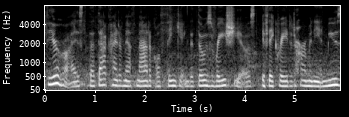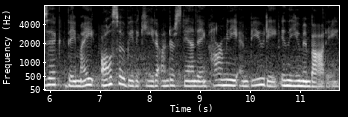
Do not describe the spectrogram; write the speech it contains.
theorized that that kind of mathematical thinking, that those ratios, if they created harmony in music, they might also be the key to understanding harmony and beauty in the human body.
